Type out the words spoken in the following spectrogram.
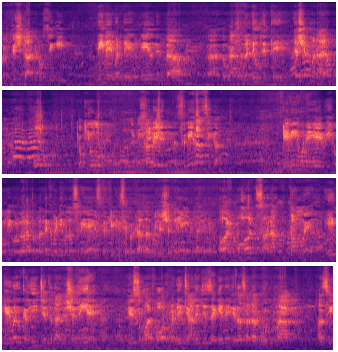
ਪ੍ਰਤਿਸ਼ਠਾ ਜਦੋਂ ਸੀਗੀ, ਦੀਵੇ ਵੰਡੇ, ਤੇਲ ਦਿੱਤਾ ਲੋਕਾਂ ਨੂੰ ਲੱਡੂ ਦਿੱਤੇ, ਜਸ਼ਨ ਮਨਾਇਆ, ਉਹ ਕਿਉਂਕਿ ਉਹ ਸਾਡੇ ਸੁਨੇਹਾ ਸੀਗਾ। ਇਹ ਵੀ ਹੁਣ ਇਹ ਸ਼੍ਰੋਮਣੀ ਗੁਰਦੁਆਰਾ ਪ੍ਰਬੰਧਕ ਕਮੇਟੀ ਵੱਲੋਂ ਸੁਨੇਹਾ ਇਸ ਕਰਕੇ ਕਿਸੇ ਪ੍ਰਕਾਰ ਦਾ ਕੋਈ ਜਸ਼ਨ ਨਹੀਂ ਹੈ। ਔਰ ਬਹੁਤ ਸਾਰਾ ਕੰਮ ਹੈ। ਇਹ ਕੇਵਲ ਕੱਲੀ ਜਿੱਤ ਦਾ ਜਸ਼ਨ ਨਹੀਂ ਹੈ। ਇਸ ਤੋਂ ਬਾਅਦ ਬਹੁਤ ਵੱਡੇ ਚੈਲੰਜਸ ਹੈਗੇ ਨੇ, ਜਿਹੜਾ ਸਾਡਾ ਰੋਡ ਮੈਪ ਅਸੀਂ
